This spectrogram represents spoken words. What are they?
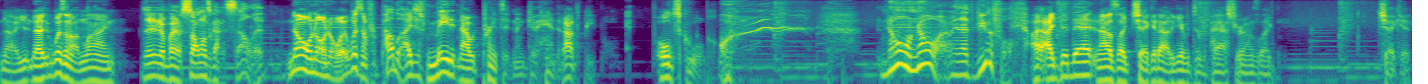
No, you no, it wasn't online. Then nobody, someone's got to sell it. No, no, no. It wasn't for public. I just made it and I would print it and get hand it out to people. Old school. No, no. I mean that's beautiful. I, I did that and I was like, check it out. I gave it to the pastor and I was like, check it.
